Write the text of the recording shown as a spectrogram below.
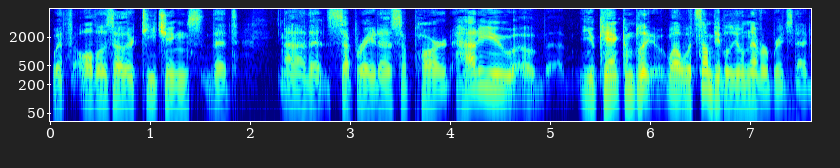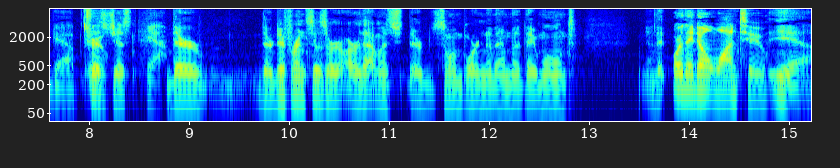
with all those other teachings that uh, that separate us apart. How do you uh, you can't complete well with some people you'll never bridge that gap. True. It's just Yeah. their their differences are, are that much they're so important to them that they won't or they don't want to. yeah.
